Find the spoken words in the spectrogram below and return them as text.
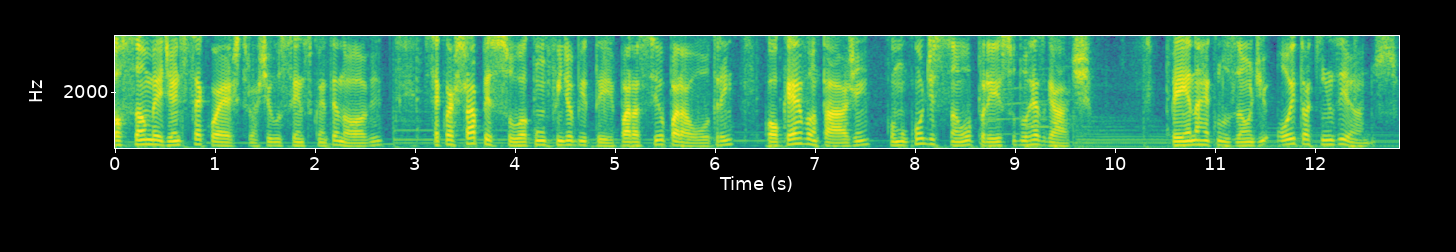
Extorsão mediante sequestro, artigo 159. Sequestrar a pessoa com o fim de obter para si ou para outrem qualquer vantagem como condição ou preço do resgate. Pena reclusão de 8 a 15 anos.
